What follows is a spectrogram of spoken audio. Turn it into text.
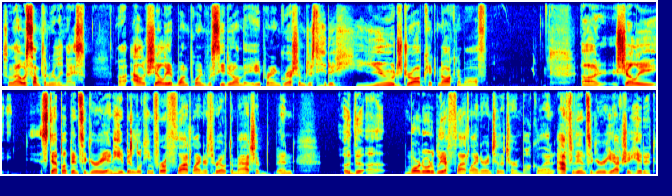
So that was something really nice. Uh, Alex Shelley at one point was seated on the apron, and Gresham just hit a huge drop kick, knocking him off. Uh, Shelley step up enzuigiri, and he'd been looking for a flatliner throughout the match, and, and uh, the uh, more notably a flatliner into the turnbuckle. And after the enzuigiri, he actually hit it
